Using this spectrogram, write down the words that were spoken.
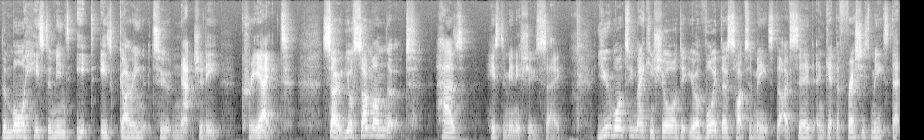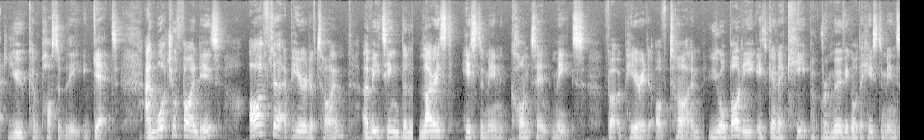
the more histamines it is going to naturally create. So you're someone that has histamine issues, say. You want to be making sure that you avoid those types of meats that I've said and get the freshest meats that you can possibly get. And what you'll find is after a period of time of eating the lowest histamine content meats for a period of time, your body is going to keep removing all the histamines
